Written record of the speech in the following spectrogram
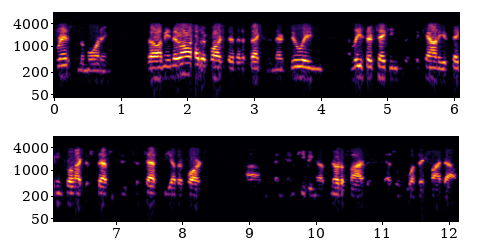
sprints in the morning. So I mean, there are other parts that have been affected, and they're doing. At least they're taking the county is taking proactive steps to, to test the other parts um, and, and keeping us notified as of what they find out.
